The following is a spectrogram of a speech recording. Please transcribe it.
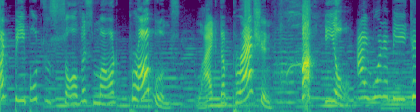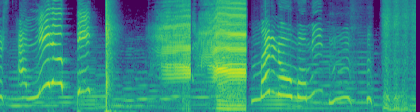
smart people to solve smart problems, like depression. Ha! Yo, I wanna be just a little bit. I don't know, mommy. Mm.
